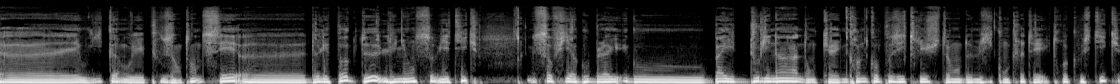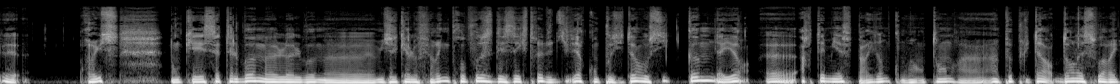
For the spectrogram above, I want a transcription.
euh, oui comme vous l'avez pu entendre c'est euh, de l'époque de l'Union soviétique. Sofia Gubaidulina donc une grande compositrice justement de musique concrète et électroacoustique russe. Donc et cet album, euh, l'album euh, Musical Offering, propose des extraits de divers compositeurs aussi, comme d'ailleurs euh, Artemiev par exemple, qu'on va entendre un peu plus tard dans la soirée.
